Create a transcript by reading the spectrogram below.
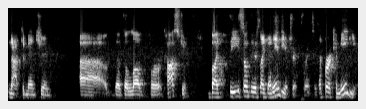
not to mention uh, the the love for costume. But the so there's like that India trip, for instance, and for a comedian.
